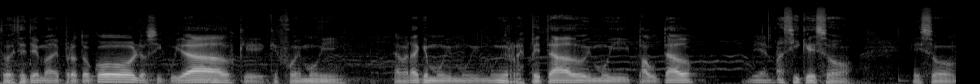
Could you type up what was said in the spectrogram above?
todo este tema de protocolos y cuidados, que, que fue muy, la verdad que muy, muy, muy respetado y muy pautado. Bien. Así que eso, eso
